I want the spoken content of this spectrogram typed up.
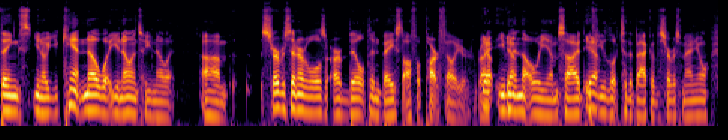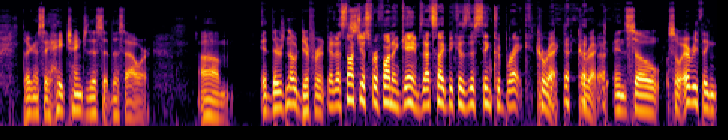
things, you know, you can't know what you know until you know it. Um, service intervals are built and based off of part failure, right? Yep, Even yep. in the OEM side, Yep. if you look to the back of the service manual, they're going to say, "Hey, change this at this hour." Um, it, there's no different Yeah, that's not just for fun and games. That's like because this thing could break. correct correct and so so everything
